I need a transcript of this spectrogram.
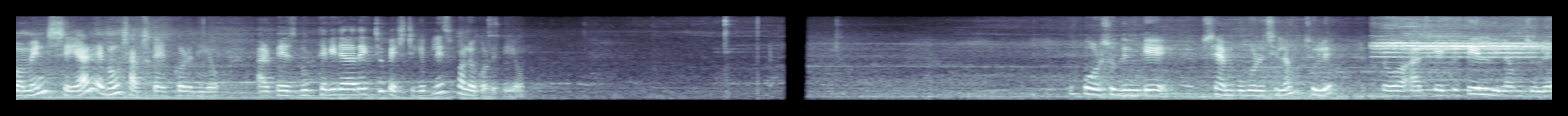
কমেন্ট শেয়ার এবং সাবস্ক্রাইব করে দিও। আর ফেসবুক থেকে যারা দেখছ, পেজটিকে প্লিজ ফলো করে দিও। পরশু দিনকে শ্যাম্পু করেছিলাম চুলে। তো আজকে একটু তেল দিলাম চুলে।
